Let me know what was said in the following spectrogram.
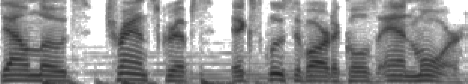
downloads, transcripts, exclusive articles, and more,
